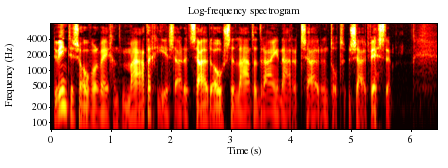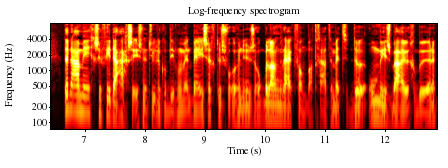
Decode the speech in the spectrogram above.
De wind is overwegend matig, eerst uit het zuidoosten, later draaien naar het zuiden tot zuidwesten. De Nijmeegse Vierdaagse is natuurlijk op dit moment bezig, dus voor hun is ook belangrijk van wat gaat er met de onweersbuien gebeuren.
